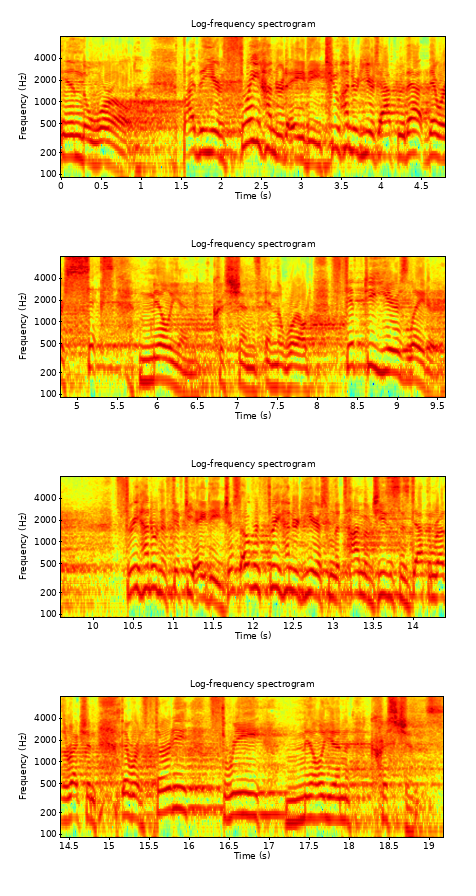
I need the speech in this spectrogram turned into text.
in the world. By the year 300 AD, 200 years after that, there were 6 million Christians in the world. 50 years later, 350 AD, just over 300 years from the time of Jesus' death and resurrection, there were 33 million Christians.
